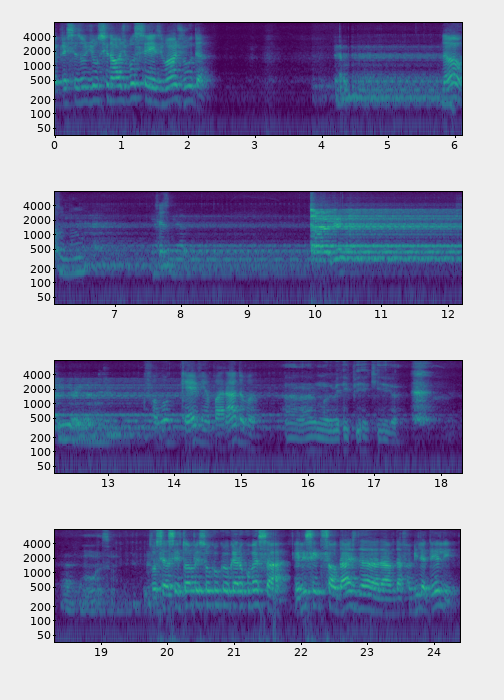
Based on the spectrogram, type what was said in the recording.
Eu preciso de um sinal de vocês e uma ajuda. Não? Vocês... Falou Kevin a parada, mano? Caralho, mano, me arrepiei aqui, velho. Nossa. Você acertou a pessoa com quem eu quero conversar. Ele sente saudade da, da, da família dele?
